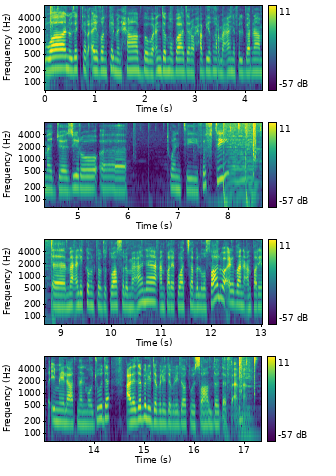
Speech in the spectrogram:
ونذكر أيضا كل من حاب وعنده مبادرة وحاب يظهر معنا في البرنامج زيرو 2050 آه، ما عليكم إنكم تتواصلوا معنا عن طريق واتساب الوصال وأيضا عن طريق إيميلاتنا الموجودة على www.wisal.fm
